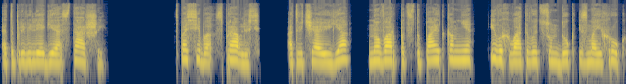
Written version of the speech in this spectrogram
Это привилегия старшей. «Спасибо, справлюсь», — отвечаю я, но Вар подступает ко мне и выхватывает сундук из моих рук.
